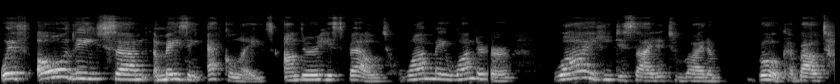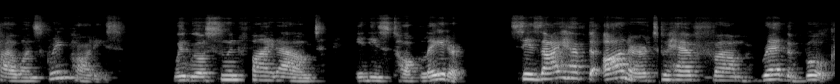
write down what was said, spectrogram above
with all these um, amazing accolades under his belt, one may wonder why he decided to write a book about Taiwan's Green Parties. We will soon find out in his talk later. Since I have the honor to have um, read the book,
